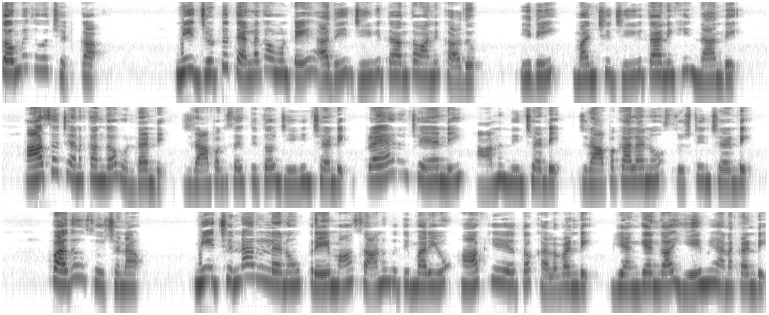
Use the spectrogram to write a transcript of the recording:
తొమ్మిదవ చిట్కా. మీ జుట్టు తెల్లగా ఉంటే అది జీవితాంతం అని కాదు. ఇది మంచి జీవితానికి నాంది. ఆశాజనకంగా ఉండండి. జ్ఞాపక శక్తితో జీవించండి. ప్రయాణం చేయండి. ఆనందించండి. జ్ఞాపకాలను సృష్టించండి. పదవ సూచన. మీ చిన్నారులను ప్రేమ సానుభూతి మరియు ఆప్యాయతో కలవండి. వ్యంగ్యంగా ఏమీ అనకండి.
